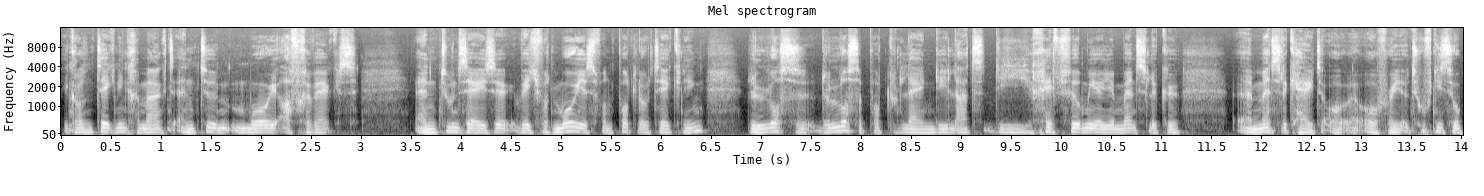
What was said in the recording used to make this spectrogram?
Ik had een tekening gemaakt en te mooi afgewerkt. En toen zei ze, weet je wat mooi is van potloodtekening? De losse, de losse potloodlijn, die, laat, die geeft veel meer je menselijke uh, menselijkheid over je. Het hoeft niet zo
